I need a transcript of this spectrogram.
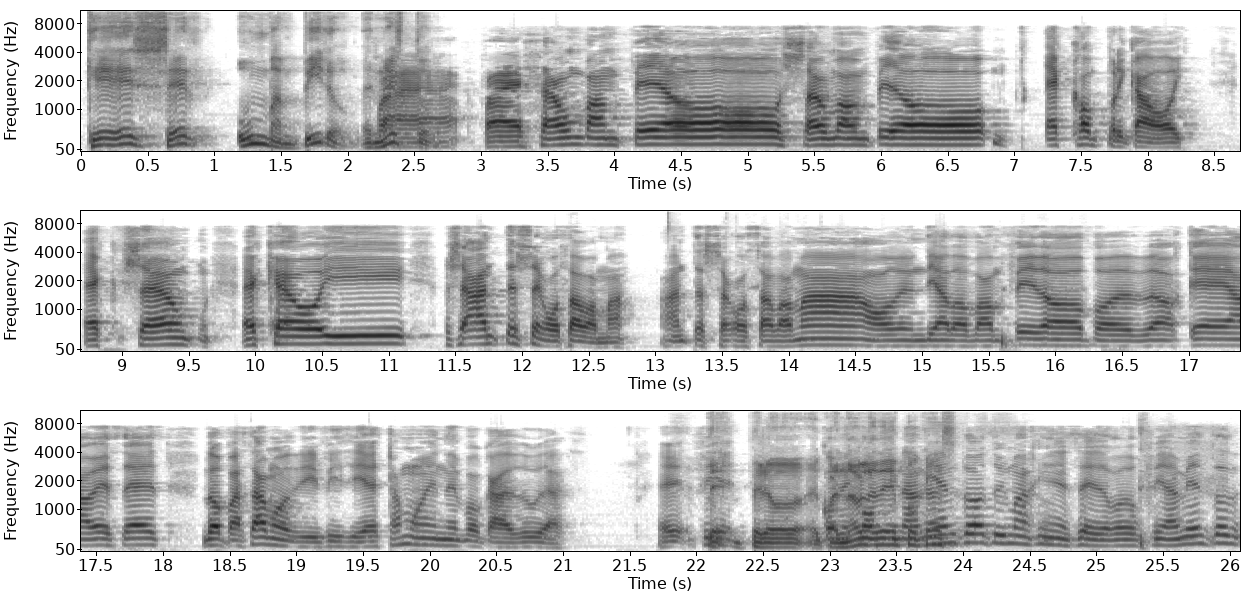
qué es ser un vampiro, Ernesto. Pues, pues, ser un vampiro, ser un vampiro es complicado hoy. Es, que hoy, o sea, antes se gozaba más. Antes se gozaba más, hoy en día los vampiros, pues es que a veces lo pasamos difícil, estamos en épocas duras. Eh, pero cuando habla de épocas... tú imagínese, el confinamiento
